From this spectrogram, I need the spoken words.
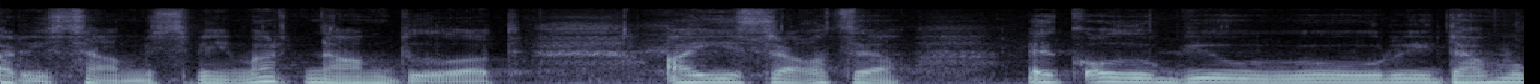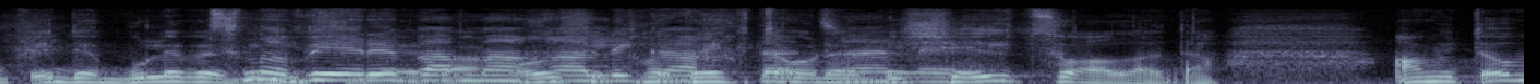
არის ამის მიმართ ნამდვილად. აი ეს რაღაცა ეკოლოგიური დამოკიდებულებები ცნობიერება მაღალი გახდა ძალიან. შეიცვალა და ამიტომ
